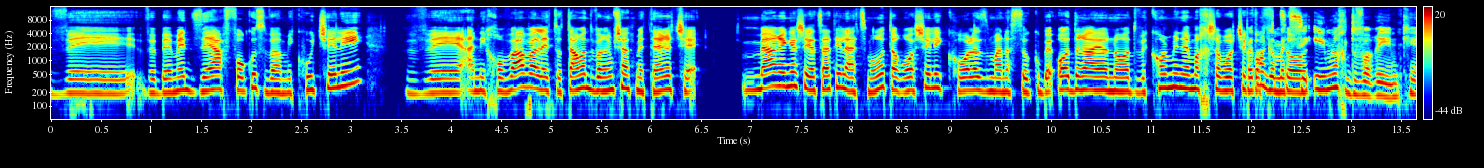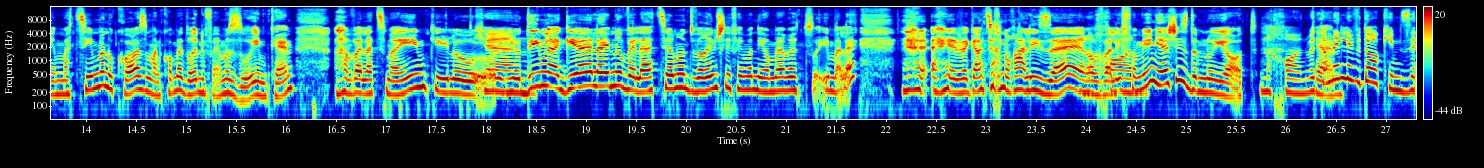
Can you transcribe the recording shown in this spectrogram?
ו, ובאמת זה הפוקוס והמיקוד שלי. ואני חווה אבל את אותם הדברים שאת מתארת, מהרגע שיצאתי לעצמאות, הראש שלי כל הזמן עסוק בעוד רעיונות וכל מיני מחשבות שקופצות. בטח גם מציעים לך דברים, כי הם מציעים לנו כל הזמן כל מיני דברים לפעמים הזויים, כן? אבל עצמאים כאילו כן. יודעים להגיע אלינו ולהציע לנו דברים שלפעמים אני אומרת, אימא'לה, וגם צריך נורא להיזהר, נכון. אבל לפעמים יש הזדמנויות. נכון, כן. ותמיד לבדוק אם זה,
